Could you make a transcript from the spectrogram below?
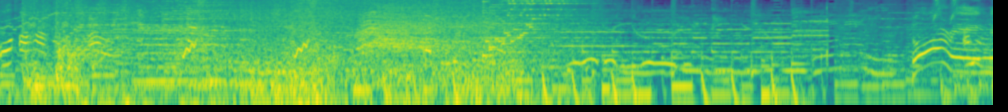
O aha. Boring!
